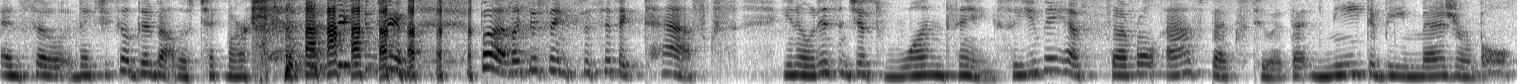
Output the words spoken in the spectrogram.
And so it makes you feel good about those check marks. but like they're saying, specific tasks, you know, it isn't just one thing. So you may have several aspects to it that need to be measurable.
